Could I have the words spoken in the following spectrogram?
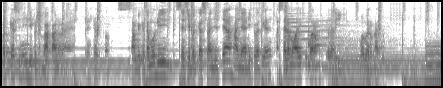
Podcast ini dipersembahkan oleh Prince.com sampai ketemu di sesi podcast selanjutnya. Hanya di Wassalamualaikum warahmatullahi wabarakatuh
